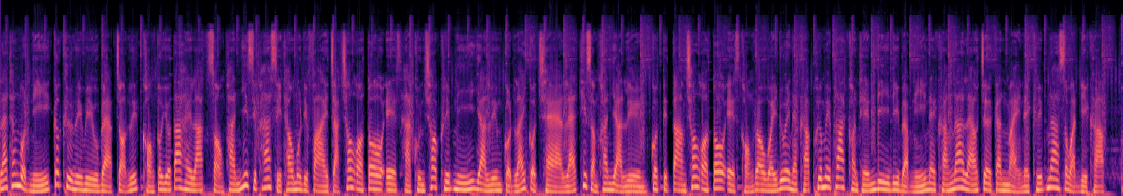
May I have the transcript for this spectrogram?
และทั้งหมดนี้ก็คือรีวิวแบบจอดลึกของ Toyota Hilux 2025 สีเทา Modify จากช่อง Auto Ace หากคุณชอบคลิปนี้อย่าลืมกดไลค์กดแชร์ และที่สำคัญอย่าลืมกดติดตามช่อง Auto Ace ของเราไว้ด้วยนะครับ เพื่อไม่พลาดคอนเทนต์ดีๆ แบบนี้ในครั้งหน้าแล้วเจอกันใหม่ในคลิปหน้าสวัสดีครับ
